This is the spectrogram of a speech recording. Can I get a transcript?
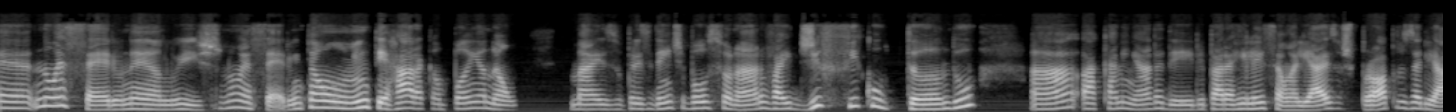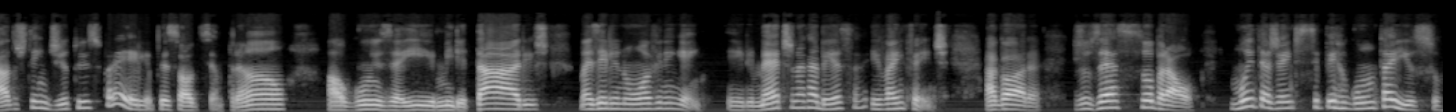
É, não é sério, né, Luiz? Não é sério. Então, enterrar a campanha, não. Mas o presidente Bolsonaro vai dificultando a, a caminhada dele para a reeleição. Aliás, os próprios aliados têm dito isso para ele, o pessoal do Centrão, alguns aí militares, mas ele não ouve ninguém. Ele mete na cabeça e vai em frente. Agora, José Sobral, muita gente se pergunta isso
